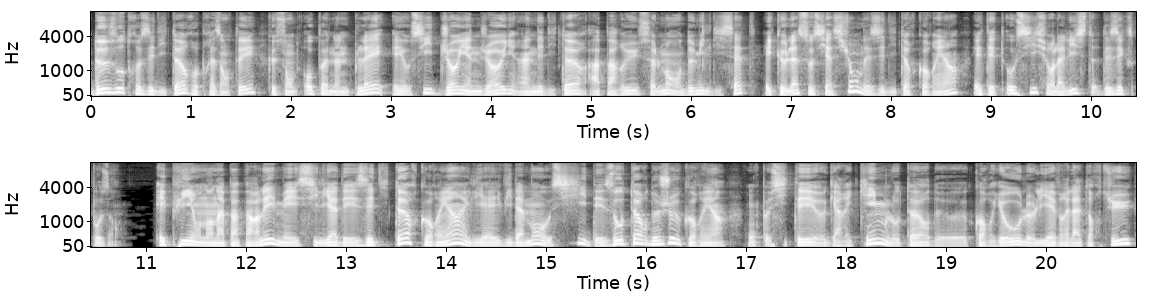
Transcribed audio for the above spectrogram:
deux autres éditeurs représentés que sont Open and Play et aussi Joy Enjoy, un éditeur apparu seulement en 2017 et que l'association des éditeurs coréens était aussi sur la liste des exposants. Et puis on n'en a pas parlé, mais s'il y a des éditeurs coréens, il y a évidemment aussi des auteurs de jeux coréens. On peut citer euh, Gary Kim, l'auteur de Koryo, Le lièvre et la tortue,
